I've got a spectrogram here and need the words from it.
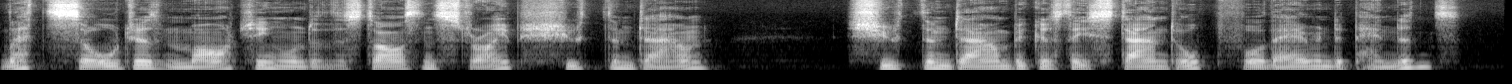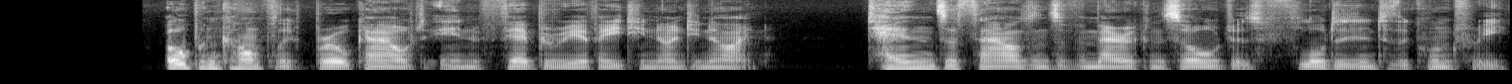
Let soldiers marching under the stars and stripes shoot them down? Shoot them down because they stand up for their independence? Open conflict broke out in February of 1899. Tens of thousands of American soldiers flooded into the country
